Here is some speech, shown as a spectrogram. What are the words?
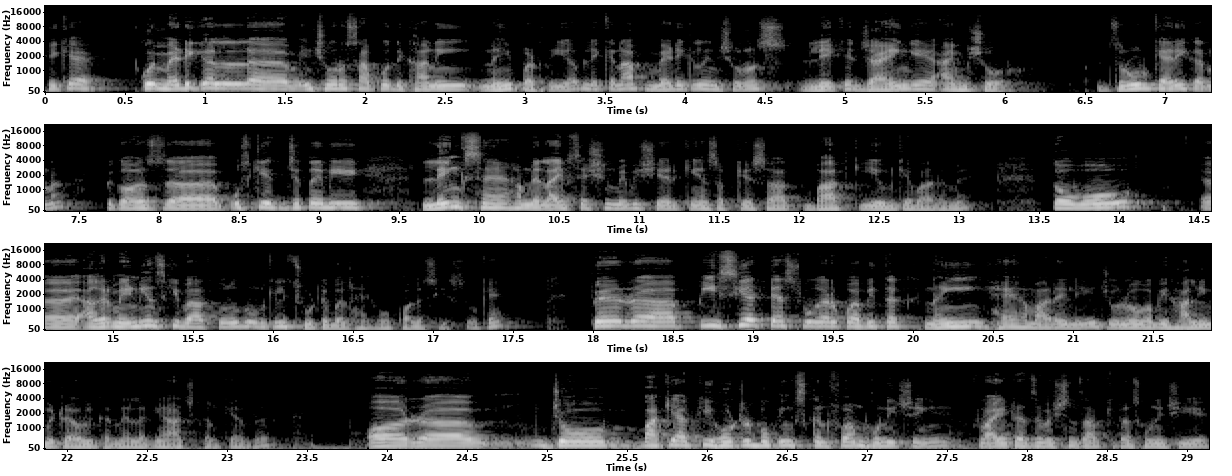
ठीक है? कोई मेडिकल इंश्योरेंस uh, आपको दिखानी नहीं पड़ती अब लेकिन आप मेडिकल इंश्योरेंस लेके जाएँगे आई एम श्योर ज़रूर कैरी करना बिकॉज़ uh, उसके जितने भी लिंक्स हैं हमने लाइव सेशन में भी शेयर किए हैं सबके साथ बात की है उनके बारे में। तो वो uh, अगर मैं इंडियंस की बात करूँ तो उनके लिए सूटेबल हैं वो पॉलिसीज़ ओके फिर पीसीआर टेस्ट वगैरह को अभी तक नहीं है हमारे लिए जो लोग अभी हाल ही में ट्रैवल करने लगे हैं आजकल के अंदर। और जो बाकी आपकी होटल बुकिंग्स कंफर्म्ड होनी चाहिए फ़्लाइट रिजर्वेशन आपके पास होनी चाहिए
